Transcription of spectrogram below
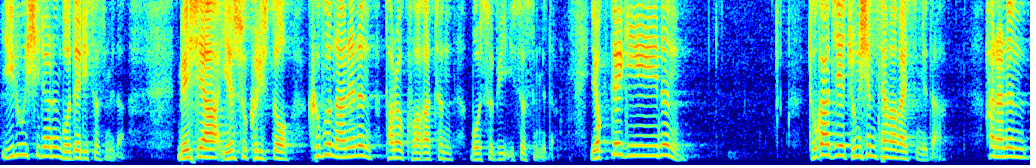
이루시려는 모델이 있었습니다. 메시아 예수 그리스도 그분 안에는 바로 그와 같은 모습이 있었습니다. 역대기는 두 가지의 중심 테마가 있습니다. 하나는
